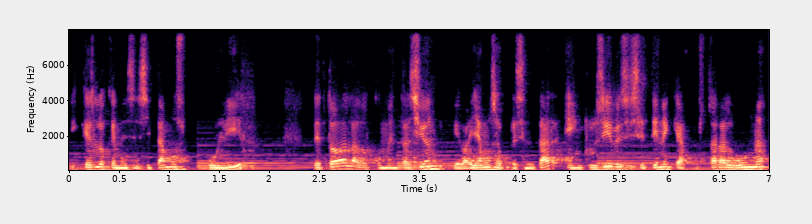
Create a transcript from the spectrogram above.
y qué es lo que necesitamos pulir de toda la documentación que vayamos a presentar e inclusive si se tiene que ajustar alguna,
